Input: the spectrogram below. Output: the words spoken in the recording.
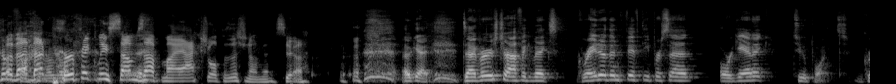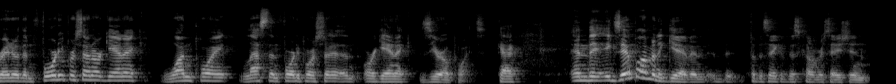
well, that that perfectly sums up my actual position on this. Yeah. okay. Diverse traffic mix greater than 50% organic, two points. Greater than 40% organic, one point. Less than 40% organic, zero points. Okay. And the example I'm going to give, and the, for the sake of this conversation,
